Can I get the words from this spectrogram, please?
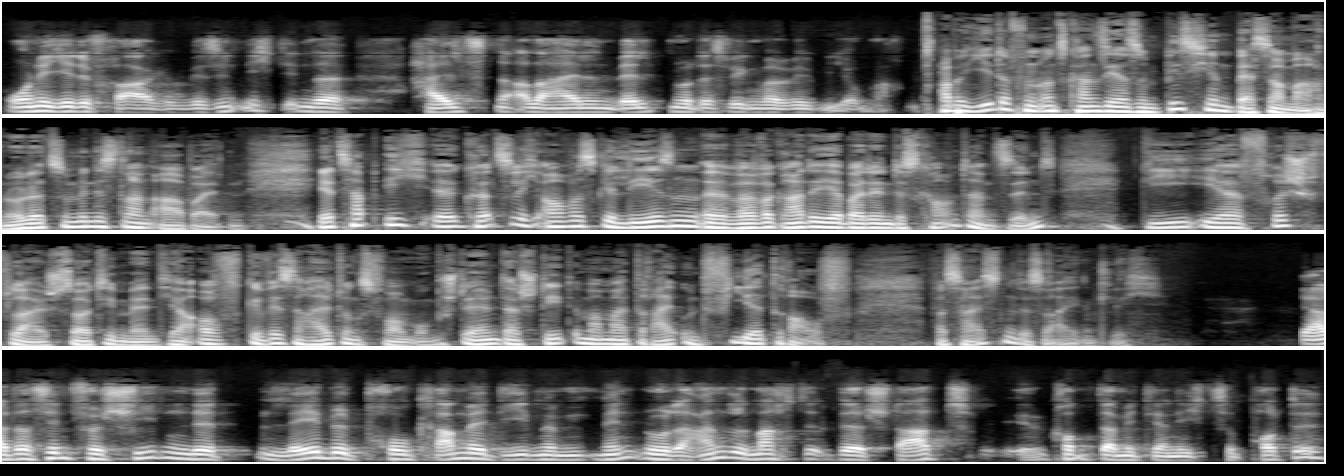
ohne jede Frage. Wir sind nicht in der heilsten aller heilen Welt, nur deswegen, weil wir Bio machen. Aber jeder von uns kann sie ja so ein bisschen besser machen oder zumindest dran arbeiten. Jetzt habe ich äh, kürzlich auch was gelesen, äh, weil wir gerade ja bei den Discountern sind, die ihr Frischfleischsortiment ja auf gewisse Haltungsformen umstellen. Da steht immer mal drei und vier drauf. Was heißt denn das eigentlich? Ja, das sind verschiedene Labelprogramme, die im Moment nur der Handel macht. Der Staat kommt damit ja nicht zu Potte,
